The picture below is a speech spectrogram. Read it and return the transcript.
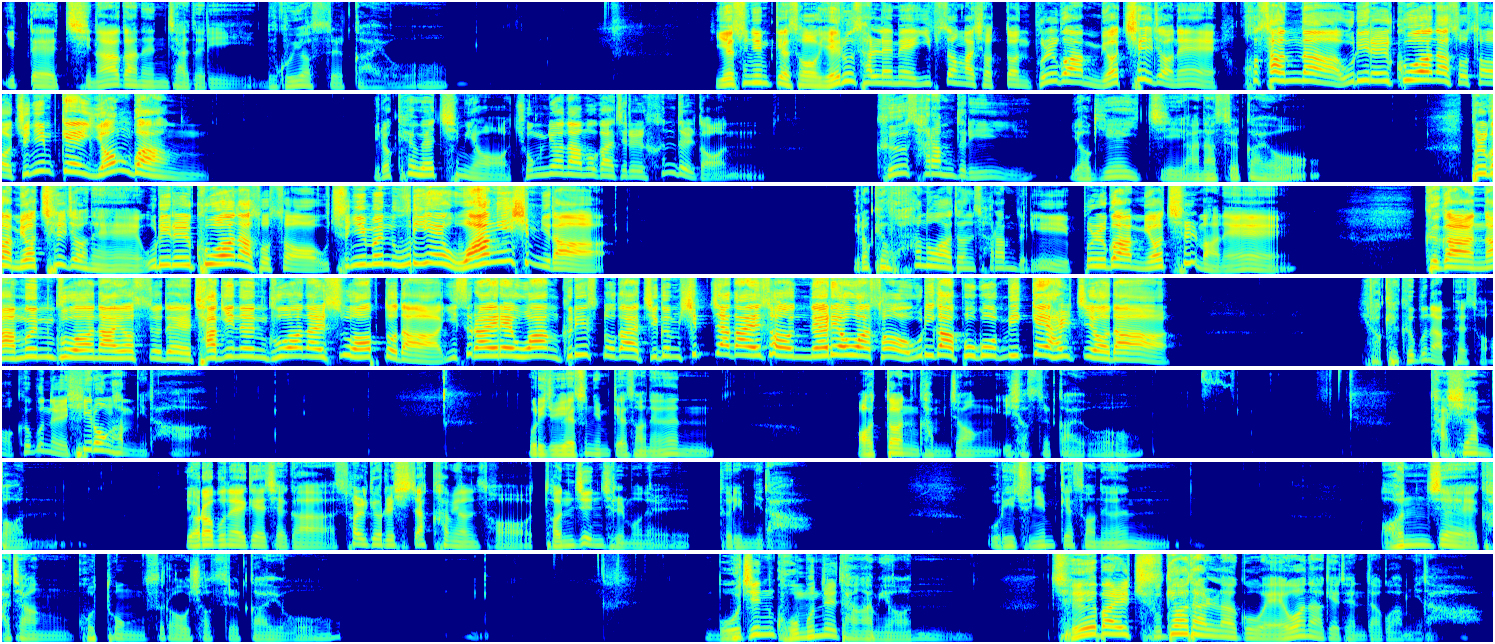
이때 지나가는 자들이 누구였을까요? 예수님께서 예루살렘에 입성하셨던 불과 며칠 전에 호산나 우리를 구원하소서 주님께 영광 이렇게 외치며 종려나무 가지를 흔들던 그 사람들이 여기에 있지 않았을까요? 불과 며칠 전에 우리를 구원하소서 주님은 우리의 왕이십니다. 이렇게 환호하던 사람들이 불과 며칠 만에 그가 남은 구원하였으되 자기는 구원할 수 없도다. 이스라엘의 왕 그리스도가 지금 십자가에서 내려와서 우리가 보고 믿게 할지어다. 이렇게 그분 앞에서 그분을 희롱합니다. 우리 주 예수님께서는 어떤 감정이셨을까요? 다시 한번 여러분에게 제가 설교를 시작하면서 던진 질문을 드립니다. 우리 주님께서는 언제 가장 고통스러우셨을까요? 모진 고문을 당하면 제발 죽여달라고 애원하게 된다고 합니다.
